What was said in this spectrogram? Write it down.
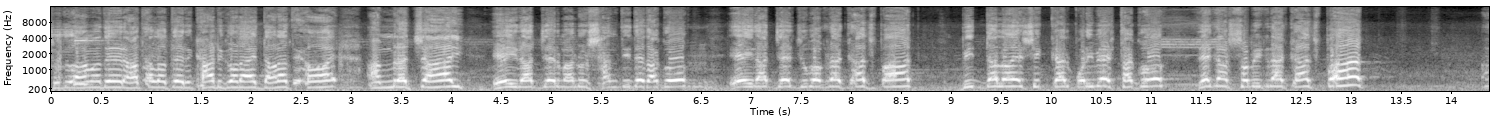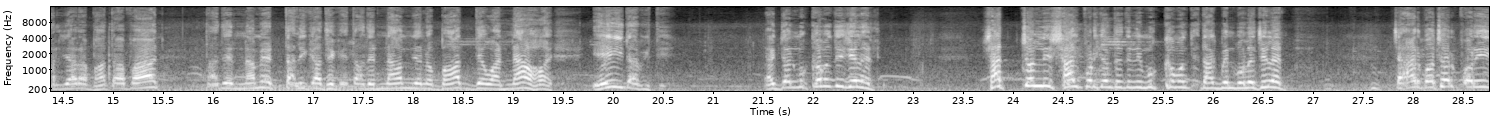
শুধু আমাদের আদালতের ঘাট গড়ায় দাঁড়াতে হয়। আমরা চাই এই রাজ্যের মানুষ শান্তিতে থাকুক, এই রাজ্যের যুবকরা কাজ পাক, বিদ্যালয়ে শিক্ষার পরিবেশ থাকুক, রেগার শ্রমিকরা কাজ পাক। আর যারা ভাতা পান, তাদের নামের তালিকা থেকে, তাদের নাম যেন বাদ দেওয়া না হয়, এই দাবিতে একজন মুখ্যমন্ত্রী ছিলেন। সাতচল্লিশ সাল পর্যন্ত তিনি মুখ্যমন্ত্রী থাকবেন বলেছিলেন। চার বছর পরই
